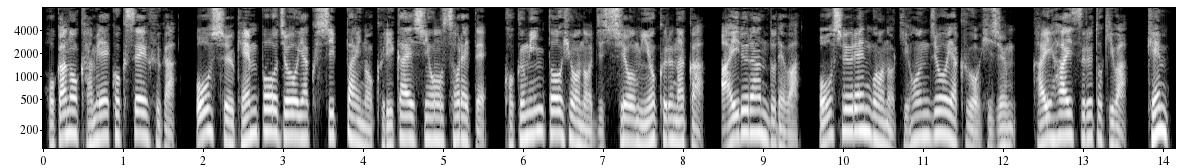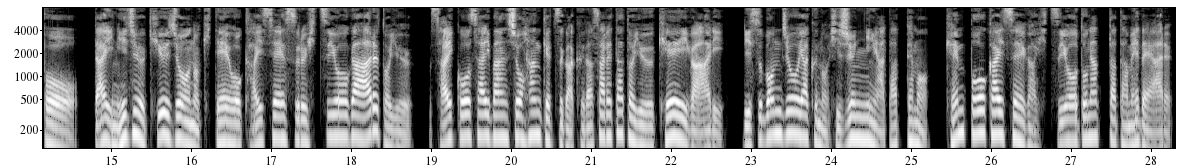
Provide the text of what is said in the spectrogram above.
他の加盟国政府が欧州憲法条約失敗の繰り返しを恐れて、国民投票の実施を見送る中、アイルランドでは、欧州連合の基本条約を批准、開廃するときは、憲法第29条の規定を改正する必要があるという最高裁判所判決が下されたという経緯があり、リスボン条約の批准にあたっても、憲法改正が必要となったためである。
